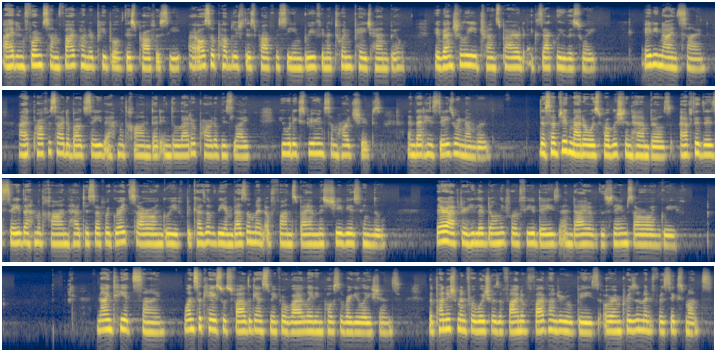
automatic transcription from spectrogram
I had informed some 500 people of this prophecy. I also published this prophecy in brief in a twin page handbill. Eventually, it transpired exactly this way. 89th sign. I had prophesied about Sayyid Ahmad Khan that in the latter part of his life he would experience some hardships and that his days were numbered. The subject matter was published in handbills. After this, Sayyid Ahmad Khan had to suffer great sorrow and grief because of the embezzlement of funds by a mischievous Hindu. Thereafter, he lived only for a few days and died of the same sorrow and grief. 90th sign. Once a case was filed against me for violating postal regulations, the punishment for which was a fine of 500 rupees or imprisonment for six months.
